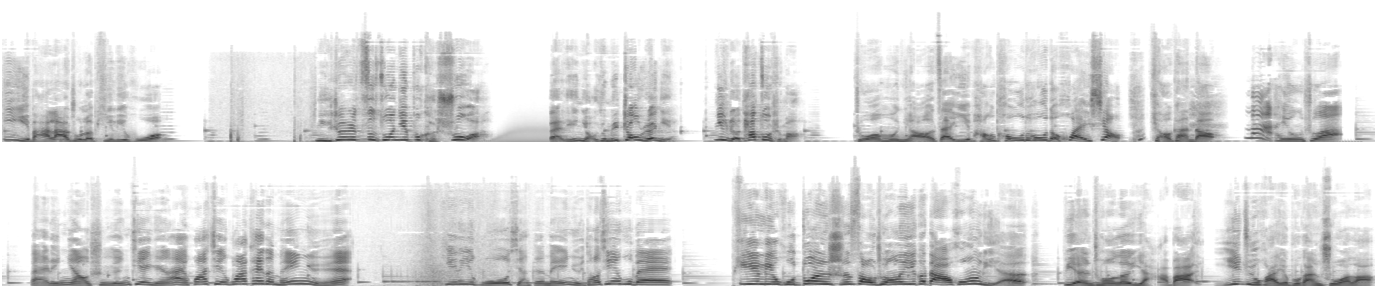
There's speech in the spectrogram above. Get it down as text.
一把拉住了霹雳虎。你这是自作孽不可恕啊！百灵鸟又没招惹你，你惹它做什么？啄木鸟在一旁偷偷的坏笑，调侃道：“那还用说，百灵鸟是人见人爱、花见花开的美女。”霹雳虎想跟美女套近乎呗？霹雳虎顿时臊成了一个大红脸，变成了哑巴，一句话也不敢说了。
